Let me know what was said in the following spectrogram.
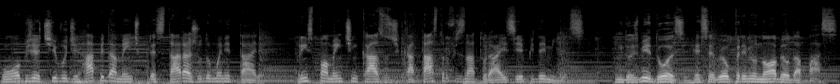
com o objetivo de rapidamente prestar ajuda humanitária, principalmente em casos de catástrofes naturais e epidemias. Em 2012, recebeu o Prêmio Nobel da Paz,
